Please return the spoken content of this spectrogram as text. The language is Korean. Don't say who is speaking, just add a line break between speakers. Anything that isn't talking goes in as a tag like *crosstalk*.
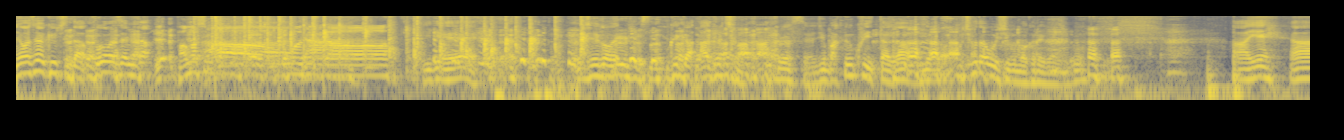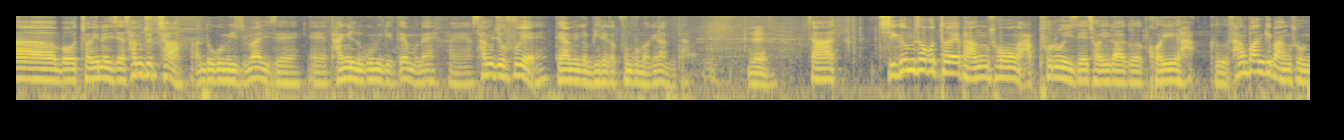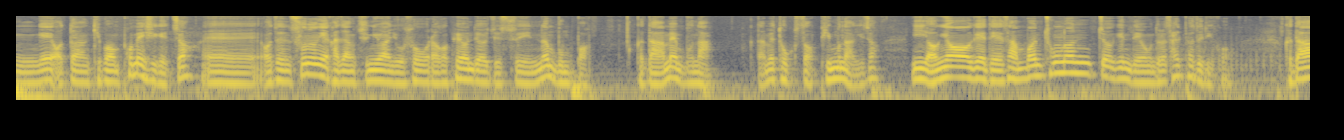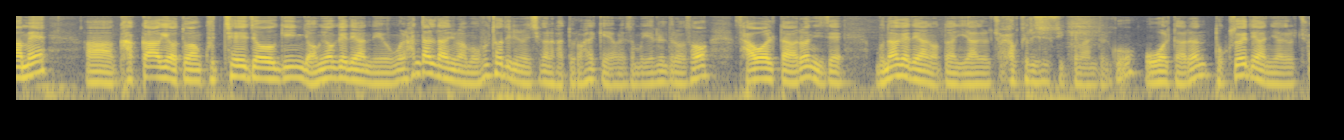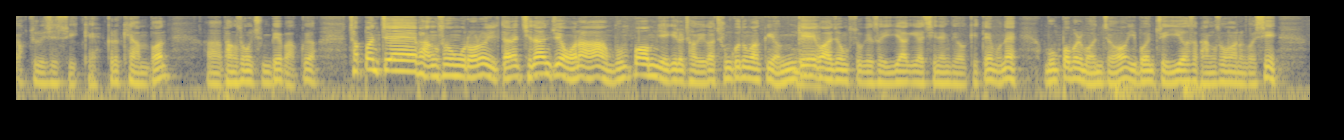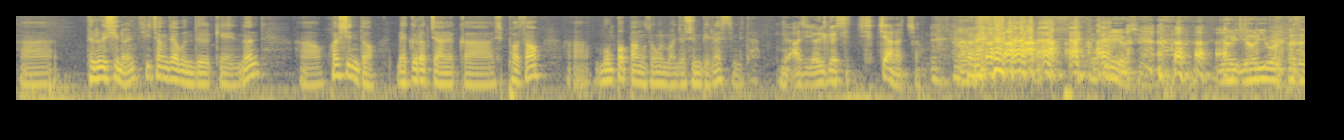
안녕하세요. 교육진다. 부가만사입니다. *laughs*
반갑습니다. 반갑습니다.
이게 제가 그러니까 아 그렇죠. 그랬어요. 지금 막 끊고 있다가 뭐 쳐다보시고 막 그래가지고 아 예. 아 뭐 저희는 이제 3주차 녹음이지만 이제 예, 당일 녹음이기 때문에 예, 3주 후에 대한민국 미래가 궁금하긴 합니다.
네.
자 지금서부터의 방송 앞으로 이제 저희가 그 거의 하, 그 상반기 방송의 어떠한 기본 포맷이겠죠. 에, 어떤 수능의 가장 중요한 요소라고 표현되어질 수 있는 문법, 그 다음에 문학, 그 다음에 독서, 비문학이죠. 이 영역에 대해서 한번 총론적인 내용들을 살펴드리고, 그 다음에 아, 각각의 어떠한 구체적인 영역에 대한 내용을 한 달 단위로 한번 훑어드리는 시간을 갖도록 할게요. 그래서 뭐 예를 들어서 4월 달은 이제 문학에 대한 어떤 이야기를 쭉 들으실 수 있게 만들고 5월 달은 독서에 대한 이야기를 쭉 들으실 수 있게 그렇게 한번 아, 방송을 준비해 봤고요. 첫 번째 방송으로는 일단은 지난주에 워낙 문법 얘기를 저희가 중고등학교 연계 네. 과정 속에서 이야기가 진행되었기 때문에 문법을 먼저 이번 주에 이어서 방송하는 것이 아, 들으시는 시청자분들께는 어, 훨씬 더 매끄럽지 않을까 싶어서 어, 문법 방송을 먼저 준비를 했습니다.
네, 아직 열기가 식, 지 않았죠. *laughs*
그래요 지금 열, 열이 올라서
